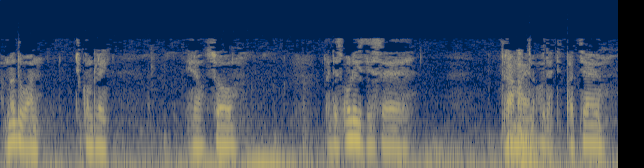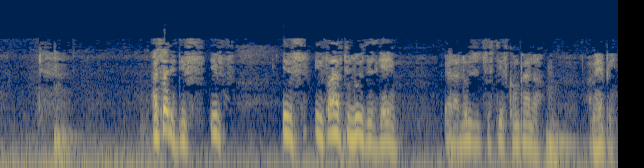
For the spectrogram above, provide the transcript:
I'm not the one to complain. You know, so but there's always this uh, drama and all that. But uh, I said it. If if if if I have to lose this game and I lose it to Steve Komphela, I'm happy.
